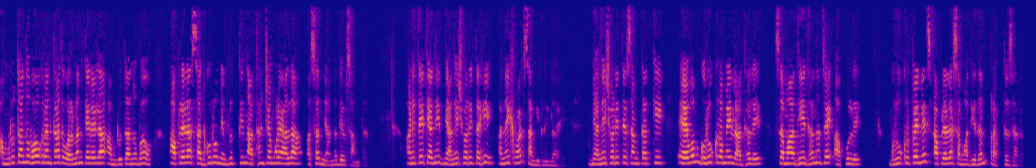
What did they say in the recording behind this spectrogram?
अमृतानुभव ग्रंथात वर्णन केलेला अमृतानुभव आपल्याला सद्गुरु निवृत्तीनाथांच्यामुळे आला असं ज्ञानदेव सांगतात. आणि ते त्यांनी ज्ञानेश्वरीतही अनेक वार सांगितलेलं आहे. ज्ञानेश्वरी ते सांगतात की एवम गुरुक्रमे लाधले समाधीधन जे आपुले. गुरुकृपेनेच आपल्याला समाधीधन प्राप्त झालं.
